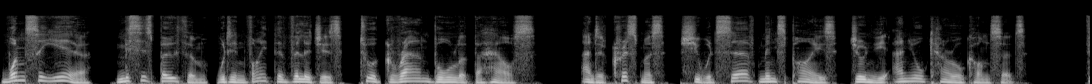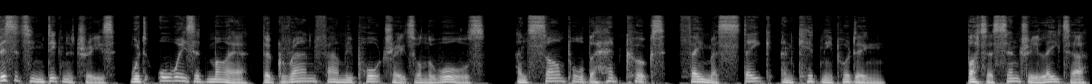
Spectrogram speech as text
Once a year, Mrs. Botham would invite the villagers to a grand ball at the house, and at Christmas she would serve mince pies during the annual carol concert. Visiting dignitaries would always admire the grand family portraits on the walls and sample the head cook's famous steak and kidney pudding. But a century later,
